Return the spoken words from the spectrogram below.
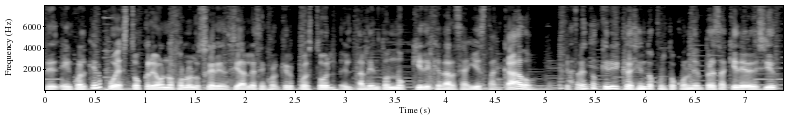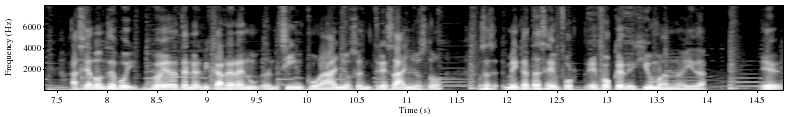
de- en cualquier puesto, creo, no solo en los gerenciales, en cualquier puesto el, el talento no quiere quedarse ahí estancado. El talento es. quiere ir creciendo junto con la empresa, quiere decir hacia dónde voy, voy a tener mi carrera en, en cinco años, en tres años, ¿no? Entonces, me encanta ese enfo- enfoque de Human, Aida. Eh,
